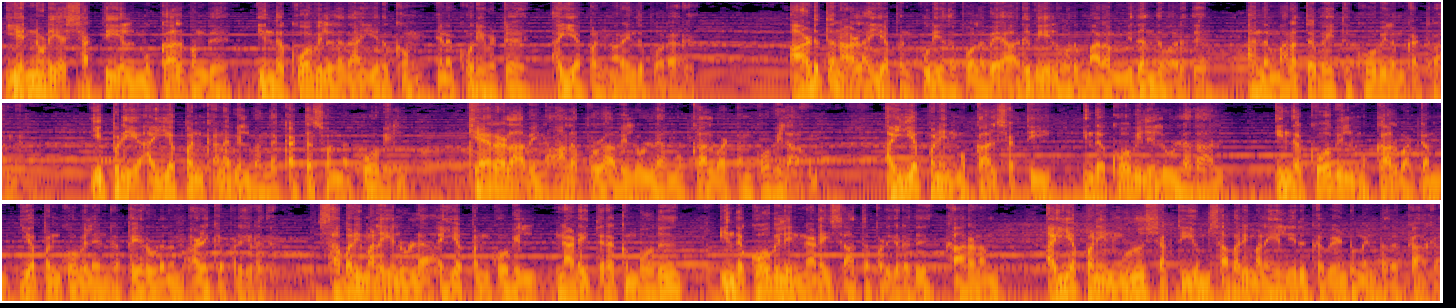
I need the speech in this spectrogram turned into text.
என்னுடைய சக்தியில் முக்கால் பங்கு இந்த கோவிலில் தான் இருக்கும் என கூறிவிட்டு ஐயப்பன் மறைந்து போறாரு. அடுத்த நாள் ஐயப்பன் கூறியது போலவே அருவியில் ஒரு மரம் மிதந்து வருது. அந்த மரத்தை வைத்து கோவிலும் கட்டுறாங்க. இப்படி ஐயப்பன் கனவில் வந்த கட்ட சொன்ன கோவில் கேரளாவின் ஆலப்புழாவில் உள்ள முக்கால் வட்டம் கோவிலாகும். ஐயப்பனின் முக்கால் சக்தி இந்த கோவிலில் உள்ளதால் இந்த கோவில் முக்கால் வட்டம் ஐயப்பன் கோவில் என்ற பெயருடனும் அழைக்கப்படுகிறது. சபரிமலையில் உள்ள ஐயப்பன் கோவில் நடை திறக்கும் போது இந்த கோவிலின் நடை சாத்தப்படுகிறது. காரணம் ஐயப்பனின் முழு சக்தியும் சபரிமலையில் இருக்க வேண்டும் என்பதற்காக.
